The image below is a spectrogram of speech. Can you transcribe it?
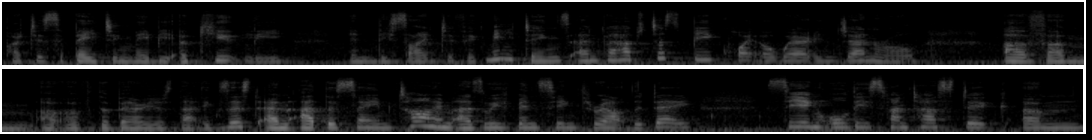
participating maybe acutely in the scientific meetings and perhaps just be quite aware in general of, um, of the barriers that exist. And at the same time, as we've been seeing throughout the day, seeing all these fantastic um,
